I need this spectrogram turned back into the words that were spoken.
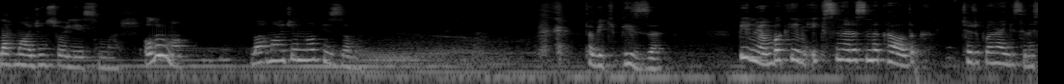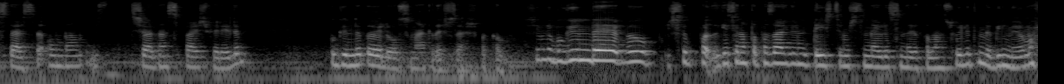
lahmacun söyleyesim var. Olur mu? Lahmacun mu pizza mı? Tabii ki pizza. Bilmiyorum bakayım ikisinin arasında kaldık. Çocuklar hangisini isterse ondan dışarıdan sipariş verelim. Bugün de böyle olsun arkadaşlar. Bakalım. Şimdi bugün de bu işte geçen hafta pazar günü değiştirmiştim nevresimleri falan. Söyledim mi bilmiyorum ama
